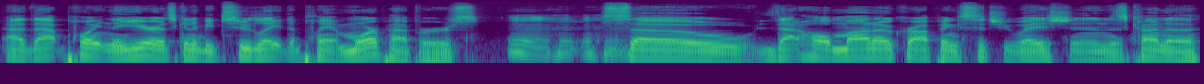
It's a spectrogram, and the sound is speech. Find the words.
At that point in the year, it's going to be too late to plant more peppers. So that whole monocropping situation is kind of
